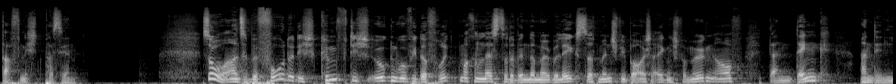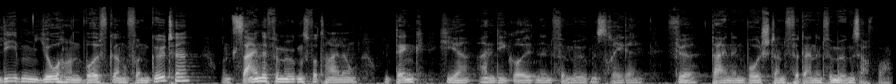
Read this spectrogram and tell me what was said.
darf nicht passieren. So, also bevor du dich künftig irgendwo wieder verrückt machen lässt oder wenn du mal überlegst, sag Mensch, wie baue ich eigentlich Vermögen auf, dann denk an den lieben Johann Wolfgang von Goethe und seine Vermögensverteilung und denk hier an die goldenen Vermögensregeln für deinen Wohlstand, für deinen Vermögensaufbau.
